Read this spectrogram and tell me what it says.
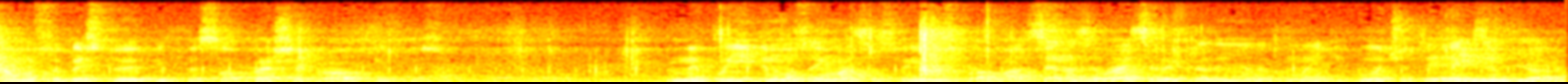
сам особисто його підписав. Перше право підпису. Ми поїдемо займатися своїми справами. А це називається викрадення документів. Було чотири екземпляри.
